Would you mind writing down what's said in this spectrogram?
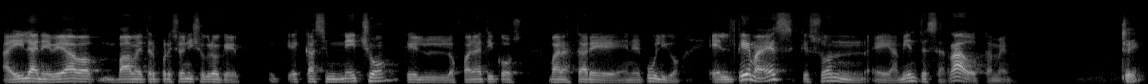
ahí la NBA va, a meter presión y yo creo que, es casi un hecho que los fanáticos van a estar eh, en el público. El tema es que son eh, ambientes cerrados también. Sí.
